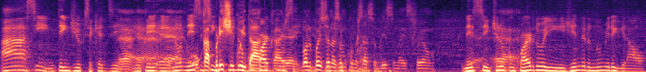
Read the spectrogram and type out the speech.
Ah, sim, entendi o que você quer dizer. É, te- é, no- é, nesse o capricho e sentido, eu cuidado, cara. com você. Bom, depois nós vamos conversar sobre isso, mas foi um. Nesse sentido, eu é. concordo em gênero, número e grau.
